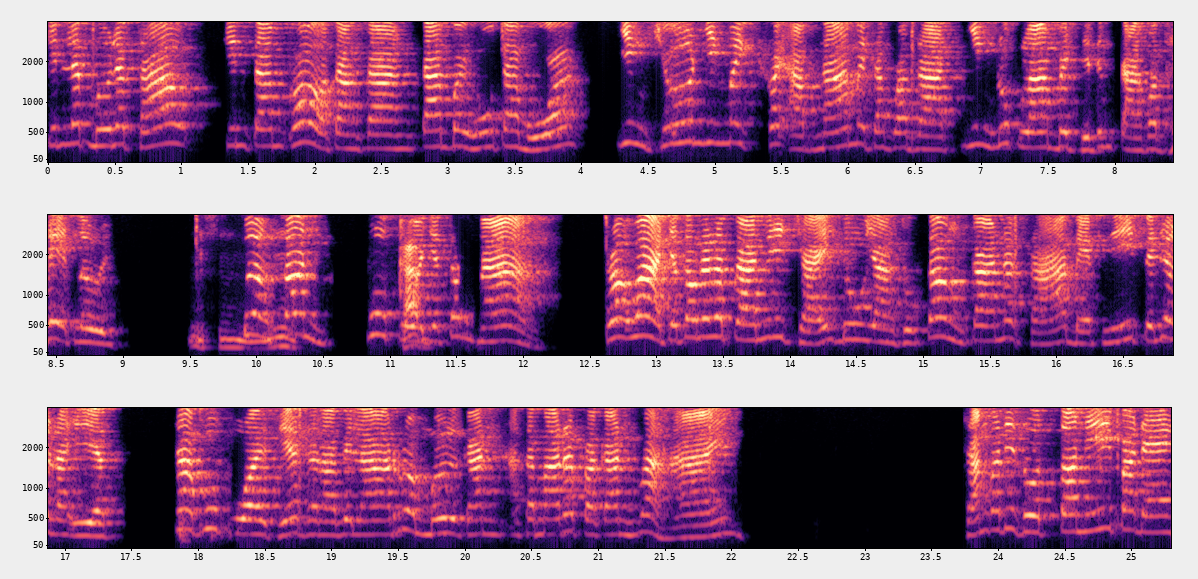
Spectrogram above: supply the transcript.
กินเล็บมือเล็บเท้า กินตามข้อต่างๆ ตามใบหูตามหัว ยิ่งชื้นยิ่งไม่ค่อยอาบน้ำไม่ทำความสะอาดยิ่งลุกลามไปถึงต่างประเทศเลยเบื้องต้นผู้ป่วยครับจะต้องมา เพราะว่าจะต้องได้รับการวินิจฉัยดูอย่างถูกต้องการรักษาแบบนี้เป็นเรื่องละเอียด ถ้าผู้ป่วยเสียสละเวลาร่วมมือกันอาตมารับประกันว่าหายสำคัญที่สุดตอนนี้ป้าแดง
